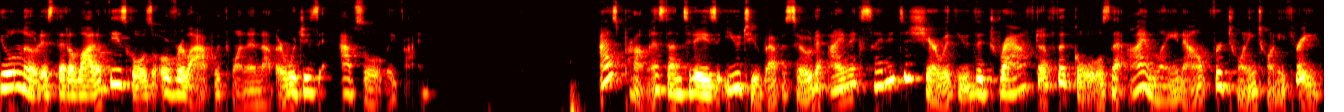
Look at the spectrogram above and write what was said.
you'll notice that a lot of these goals overlap with one another, which is absolutely fine. As promised on today's YouTube episode, I'm excited to share with you the draft of the goals that I'm laying out for 2023.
